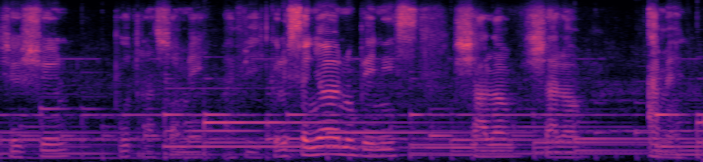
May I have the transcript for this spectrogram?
Je jeûne pour transformer ma vie. Que le Seigneur nous bénisse. Shalom, shalom. Amen.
